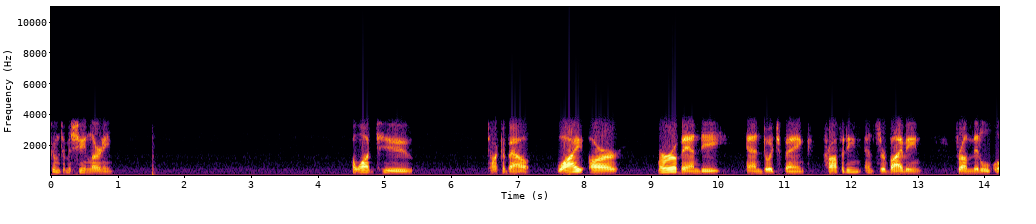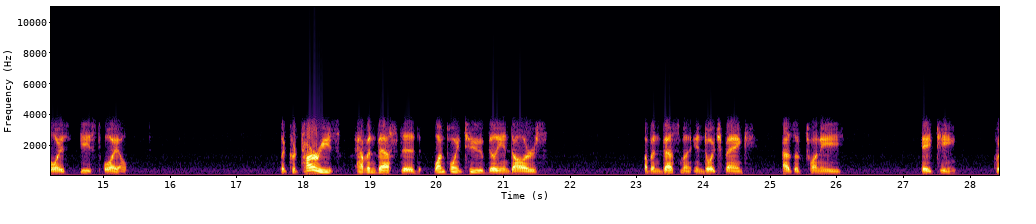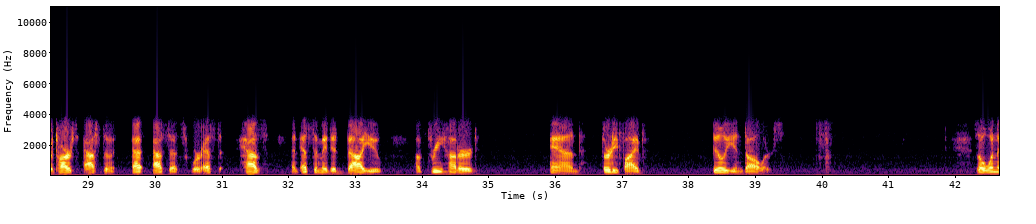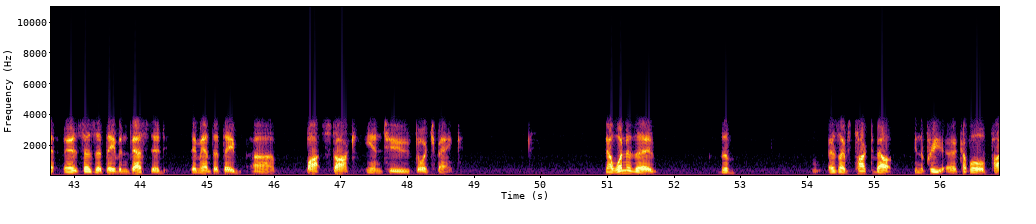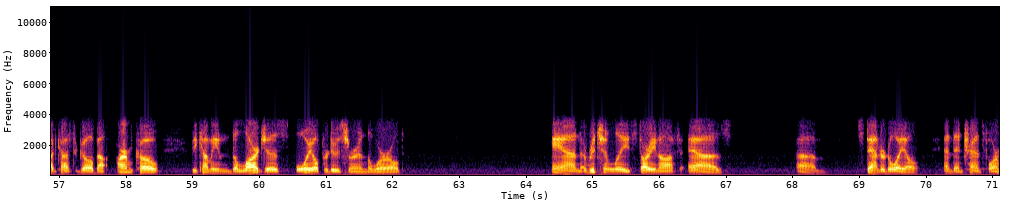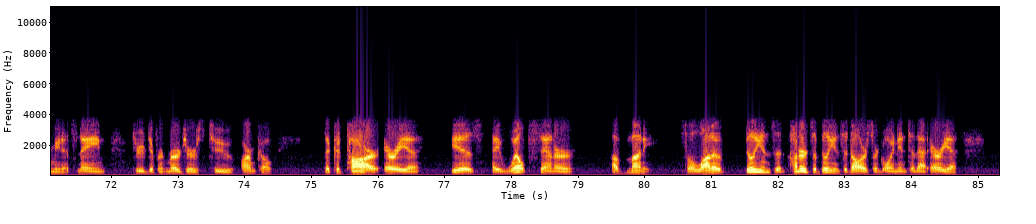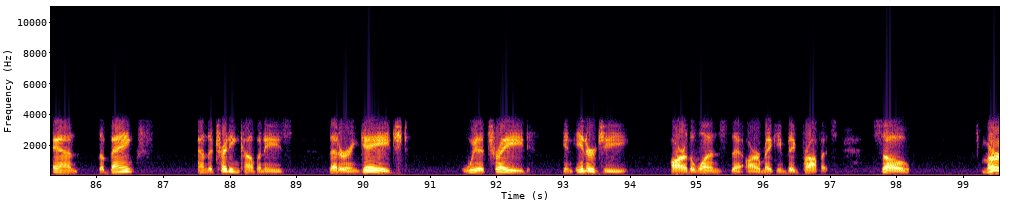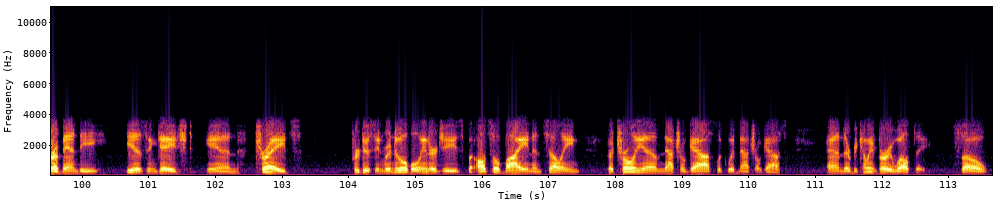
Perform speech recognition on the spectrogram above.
Welcome to Machine Learning. I want to talk about why are Marubeni and Deutsche Bank profiting and surviving from Middle East oil. The Qataris have invested $1.2 billion of investment in Deutsche Bank as of 2018. Qatar's assets were has an estimated value of 335 billion dollars. So when it says that they've invested, it meant that they uh, bought stock into Deutsche Bank. Now, one of the the as I've talked about in the pre a couple of podcasts ago about Aramco becoming the largest oil producer in the world, and originally starting off as um, Standard Oil and then transforming its name through different mergers to Aramco. The Qatar area is a wealth center of money. So a lot of billions and hundreds of billions of dollars are going into that area. And the banks and the trading companies that are engaged with trade in energy are the ones that are making big profits. So Marubeni is engaged in trades producing renewable energies, but also buying and selling petroleum, natural gas, liquid natural gas, and they're becoming very wealthy. So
